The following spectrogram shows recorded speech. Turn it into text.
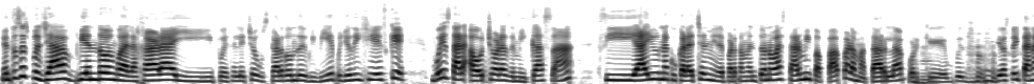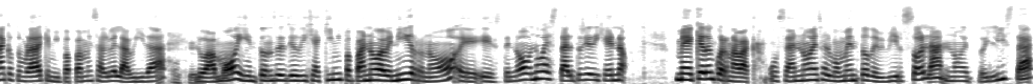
Entonces, pues ya viendo en Guadalajara y pues el hecho de buscar dónde vivir, pues yo dije, es que voy a estar a ocho horas de mi casa si hay una cucaracha en mi departamento, no va a estar mi papá para matarla, porque pues yo estoy tan acostumbrada a que mi papá me salve la vida, lo amo, y entonces yo dije, aquí mi papá no va a venir, ¿no? Eh, este, no, no va a estar. Entonces yo dije, no, me quedo en Cuernavaca. O sea, no es el momento de vivir sola, no estoy lista.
